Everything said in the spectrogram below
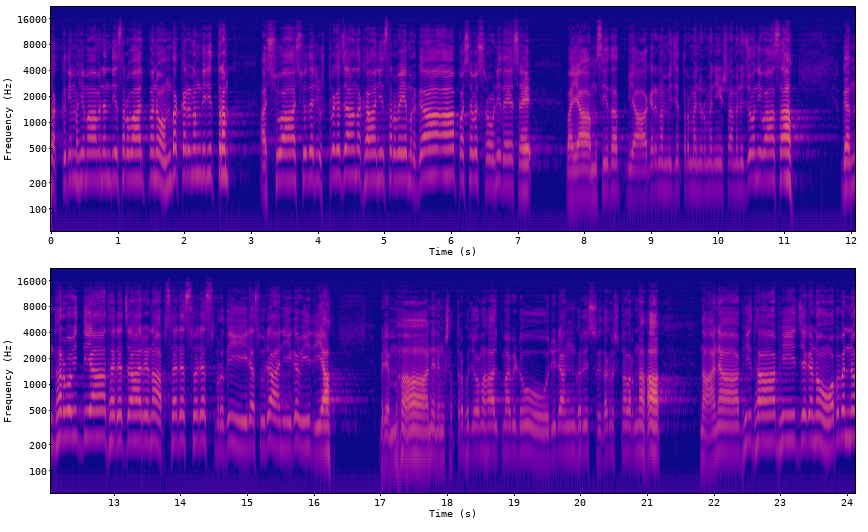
ശക്തി മഹിമാവനന്തി സർവാത്മനോ അന്ധക്കരണം ഗിരിത്രം അശ്വാശ്വതരുഷ്ട്രഗജാനഖാനി സർവേ മൃഗാ പശവ ശ്രോണിദേശേ വയാംസി തദ് വ്യാകരണം വിചിത്രം മനുർമനീഷ മനുജോ നിവാസ. ഗന്ധർവവിദ്യാധരചാരണ അപ്സരസ്വര സ്മൃതിരസുരാനീക വീര്യ. ബ്രഹ്മാനനം ക്ഷത്രഭുജോ മഹാത്മാ വിഡൂരുരംഘൃ ശ്രിതകൃഷ്ണവർണ നാനാഭിധാഭീജഗണോപന്നോ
